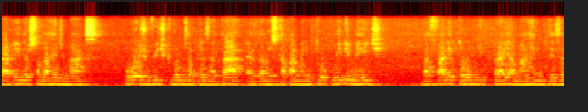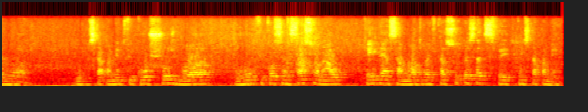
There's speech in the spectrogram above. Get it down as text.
galera, Anderson da Red Max. Hoje o vídeo que vamos apresentar é do escapamento Willy Made da Firetong para Yamaha MT-09. O escapamento ficou show de bola, o rumo ficou sensacional. Quem tem essa moto vai ficar super satisfeito com o escapamento.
